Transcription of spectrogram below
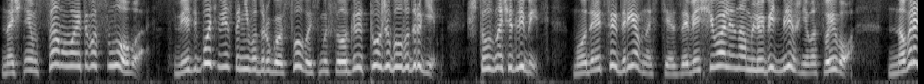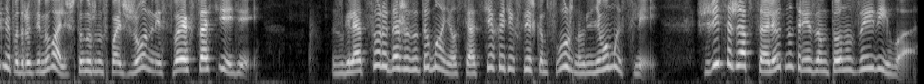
Начнем с самого этого слова. Ведь будь вместо него другое слово, и смысл игры тоже был бы другим. Что значит любить? Мудрецы древности завещевали нам любить ближнего своего, но вряд ли подразумевали, что нужно спать с женами своих соседей. Взгляд Соры даже затуманился от всех этих слишком сложных для него мыслей. Жрица же абсолютно трезвым тоном заявила.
